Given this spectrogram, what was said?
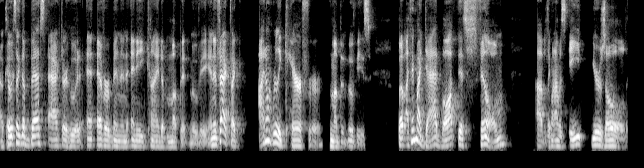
Okay. So it's like the best actor who had ever been in any kind of Muppet movie, and in fact, like I don't really care for Muppet movies, but I think my dad bought this film uh, like when I was eight years old,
